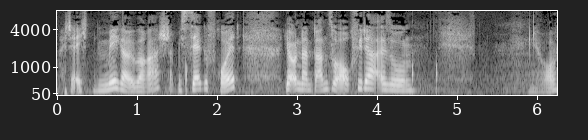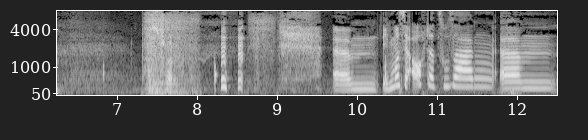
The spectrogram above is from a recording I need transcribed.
war ich da echt mega überrascht, habe mich sehr gefreut. Ja, und dann dann so auch wieder, also ja, passt schon. ähm, ich muss ja auch dazu sagen, ähm,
